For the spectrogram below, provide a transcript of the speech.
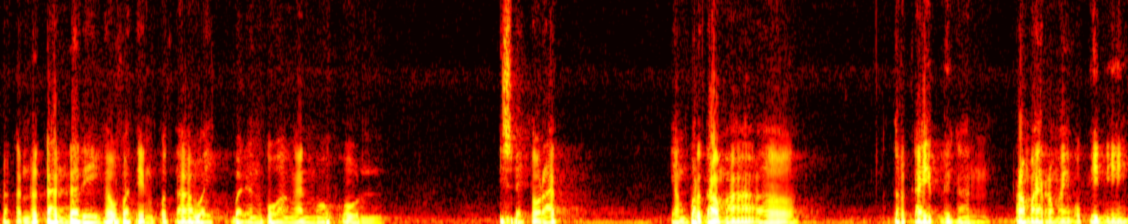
rekan-rekan dari kabupaten kota, baik badan keuangan maupun inspektorat. Yang pertama eh, terkait dengan ramai-ramai opini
